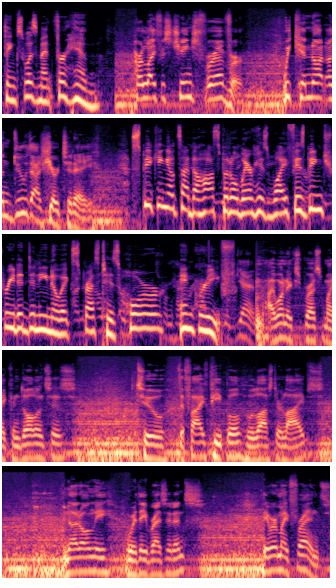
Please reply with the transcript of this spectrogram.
thinks was meant for him. Her life has changed forever. We cannot undo that here today. Speaking outside the hospital where his wife is being treated, Di Nino expressed his horror and grief. Again, I want to express my condolences to the five people who lost their lives. Not only were they residents, they were my friends.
